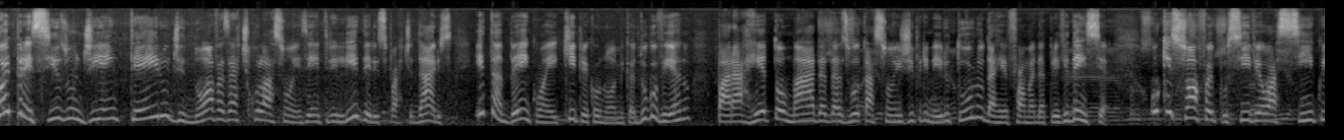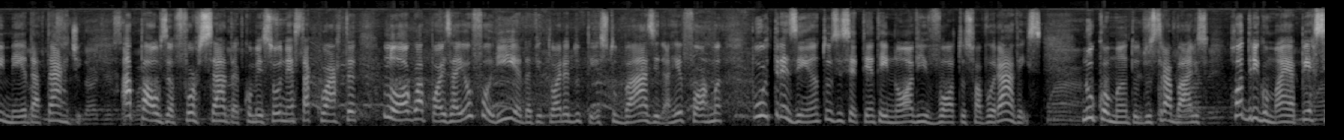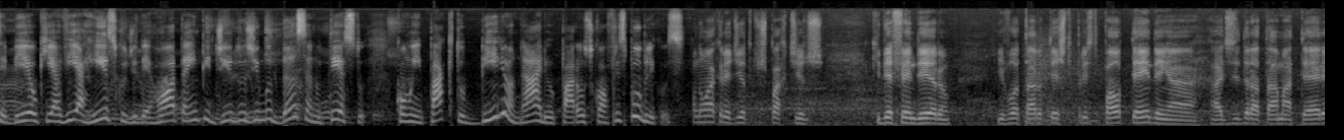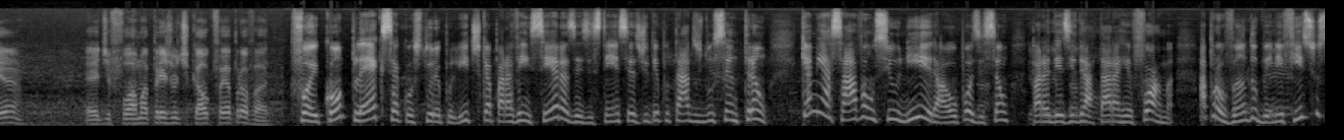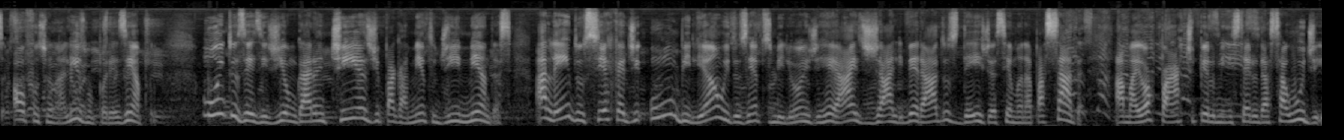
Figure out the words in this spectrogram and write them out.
Foi preciso um dia inteiro de novas articulações entre líderes partidários e também com a equipe econômica do governo para a retomada das votações de primeiro turno da reforma da Previdência, o que só foi possível às 5 e meia da tarde. A pausa forçada começou nesta quarta, logo após a euforia da vitória do texto base da reforma por 379 votos favoráveis. No comando dos trabalhos, Rodrigo Maia percebeu que havia risco de derrota em pedidos de mudança no texto, com impacto bilionário para os cofres públicos. Eu não acredito que os partidos que defenderam e votaram o texto principal tendem a, a desidratar a matéria de forma a prejudicar o que foi aprovado. Foi complexa a costura política para vencer as existências de deputados do Centrão, que ameaçavam se unir à oposição para desidratar a reforma, aprovando benefícios ao funcionalismo, por exemplo. Muitos exigiam garantias de pagamento de emendas, além dos cerca de 1 bilhão e 200 milhões de reais já liberados desde a semana passada, a maior parte pelo Ministério da Saúde.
